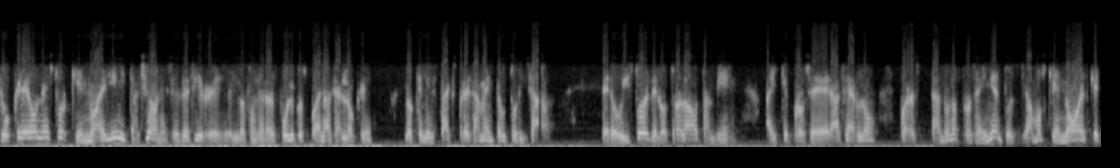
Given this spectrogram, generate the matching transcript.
Yo creo, Néstor, que no hay limitaciones, es decir, eh, los funcionarios públicos pueden hacer lo que, lo que les está expresamente autorizado, pero visto desde el otro lado también hay que proceder a hacerlo pues respetando unos procedimientos. Digamos que no es que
